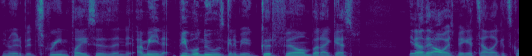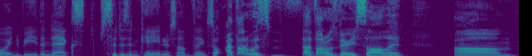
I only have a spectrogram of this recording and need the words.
you know, it had been screen places, and I mean, people knew it was going to be a good film, but I guess, you know, they always make it sound like it's going to be the next Citizen Kane or something. So I thought it was, I thought it was very solid. Um,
